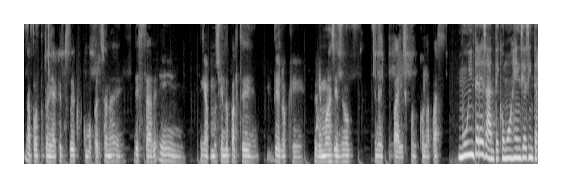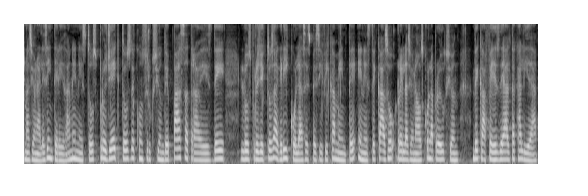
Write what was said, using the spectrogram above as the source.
la oportunidad que tuve como persona de, de estar en, digamos, siendo parte de, de lo que venimos haciendo en el país con, con, la paz. Muy interesante cómo agencias internacionales se interesan en estos proyectos de construcción de paz a través de los proyectos agrícolas, específicamente en este caso relacionados con la producción de cafés de alta calidad.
